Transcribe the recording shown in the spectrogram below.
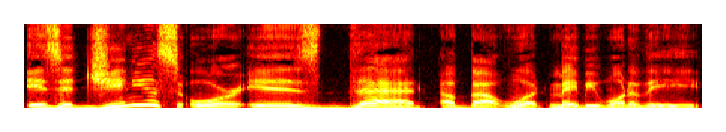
Is it genius or is that about what maybe one of the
